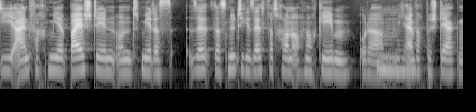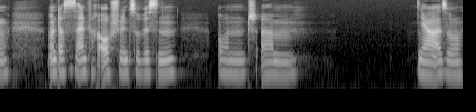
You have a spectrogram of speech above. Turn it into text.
die einfach mir beistehen und mir das, sel- das nötige Selbstvertrauen auch noch geben oder mich einfach bestärken. Und das ist einfach auch schön zu wissen. Und ähm, ja, also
